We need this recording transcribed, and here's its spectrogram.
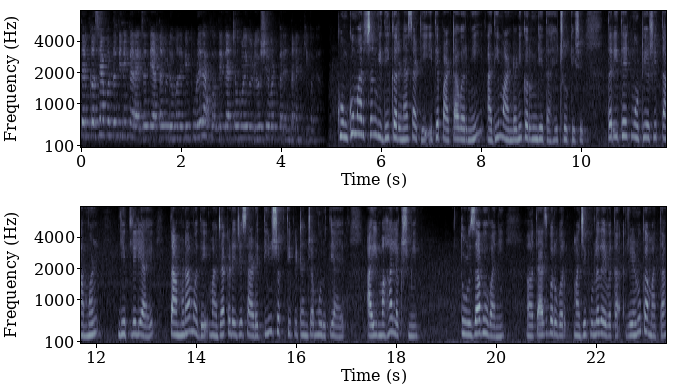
तर कशा पद्धतीने करायचं ते आता व्हिडिओमध्ये मी पुढे दाखवते त्याच्यामुळे व्हिडिओ शेवटपर्यंत नक्की बघा. कुंकुमार्चन विधी करण्यासाठी इथे पाटावर मी आधी मांडणी करून घेत आहे छोटीशी. तर इथे एक मोठी अशी ताम्हण घेतलेली आहे. ताम्हणामध्ये माझ्याकडे जे साडेतीन शक्तिपीठांच्या मूर्ती आहेत आई महालक्ष्मी तुळजाभवानी त्याचबरोबर माझी कुलदैवता रेणुका माता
